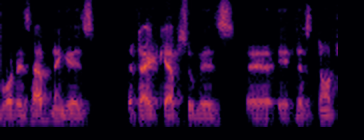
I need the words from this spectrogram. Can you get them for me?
what is happening is the tight capsule is, uh, it does not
